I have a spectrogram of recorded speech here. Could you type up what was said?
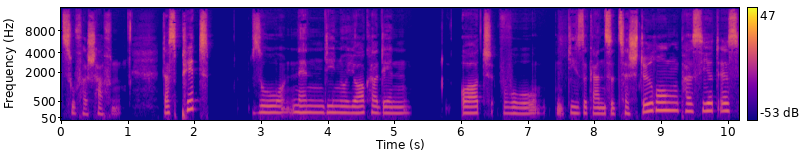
zu verschaffen. Das Pit so nennen die New Yorker den Ort, wo diese ganze Zerstörung passiert ist.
